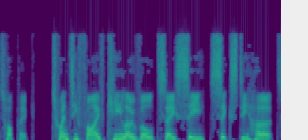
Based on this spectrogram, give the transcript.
Topic 25 kilovolts AC, 60 Hz.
